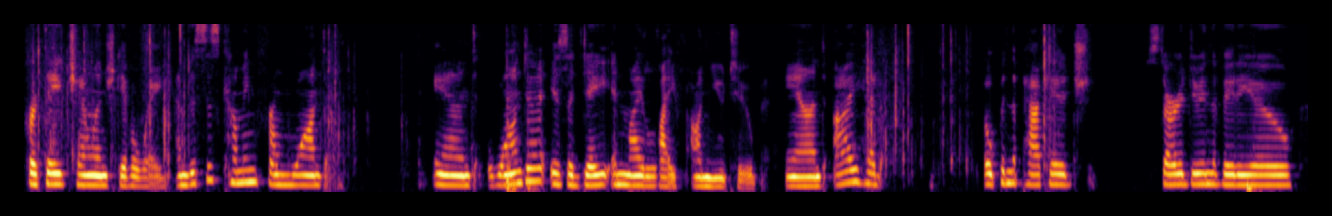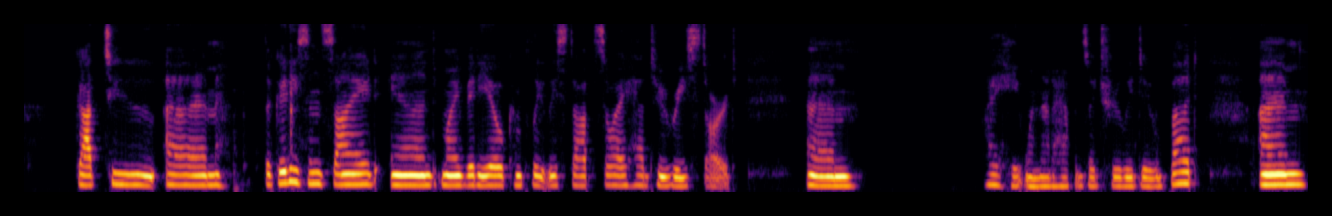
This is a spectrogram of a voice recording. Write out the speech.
birthday challenge giveaway. And this is coming from Wanda. And Wanda is a day in my life on YouTube. And I had opened the package, started doing the video, got to um, the goodies inside and my video completely stopped so I had to restart. Um, I hate when that happens, I truly do. But um,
